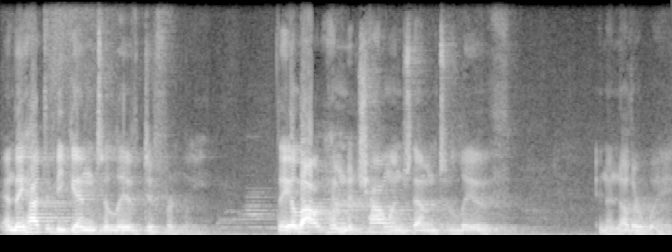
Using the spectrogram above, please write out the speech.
and they had to begin to live differently. They allowed Him to challenge them to live in another way.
